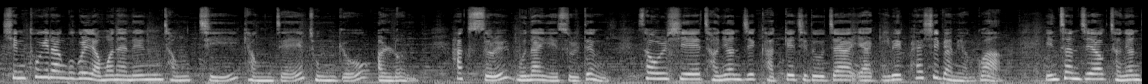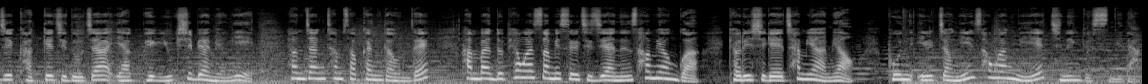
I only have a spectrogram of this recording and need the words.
신통일한국을 염원하는 정치, 경제, 종교, 언론, 학술, 문화예술 등 서울시의 전현직 각계 지도자 약 280여 명과 인천 지역 전현직 각계 지도자 약 160여 명이 현장 참석한 가운데 한반도 평화 서밋을 지지하는 서명과 결의식에 참여하며 본 일정이 성황리에 진행됐습니다.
